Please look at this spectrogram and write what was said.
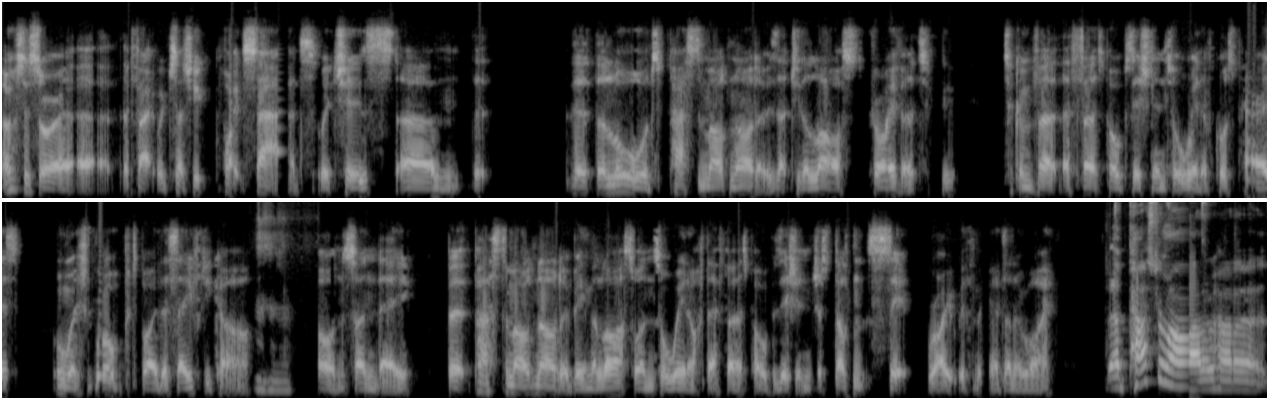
I also saw a, a, fact which is actually quite sad, which is um, that the the Lord Pastor Maldonado is actually the last driver to to convert their first pole position into a win. Of course, Perez almost robbed by the safety car Mhm. on Sunday, but Pastor Maldonado being the last one to win off their first pole position just doesn't sit right with me. I don't know why. uh, Pastor Maldonado had a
